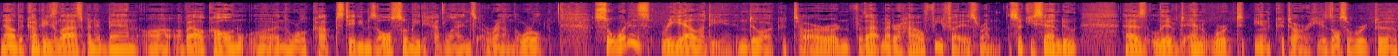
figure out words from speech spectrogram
Now, the country's last minute ban uh, of alcohol in, uh, in the World Cup stadiums also made headlines around the world. So, what is reality in Doha, Qatar, and for that matter, how FIFA is run? Sukhi Sandhu has lived and worked in Qatar. He has also worked uh,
